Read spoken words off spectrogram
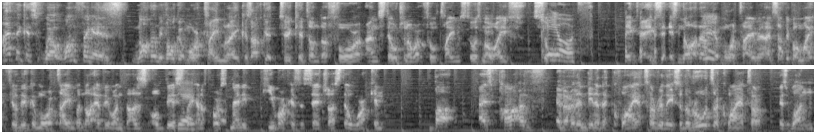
I think it's well. One thing is not that we've all got more time, right? Because I've got two kids under four and still trying to work full time. So is my wife. So chaos. It's, it's, not that I've got more time, and some people might feel they've got more time, but not everyone does, obviously. Yeah. And of course, many key workers, etc., are still working. But as part of, of everything being a bit quieter, really, so the roads are quieter is one,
